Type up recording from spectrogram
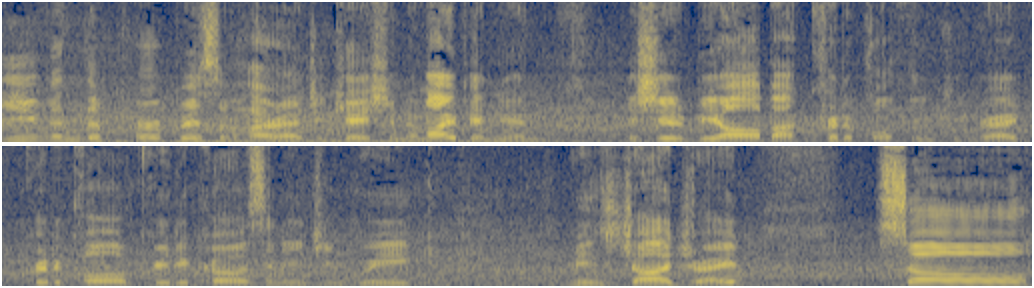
even the purpose of higher education, in my opinion, it should be all about critical thinking, right? Critical, kritikos in ancient Greek means judge, right? So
